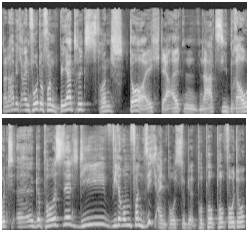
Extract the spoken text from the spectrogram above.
Dann habe ich ein Foto von Beatrix von Storch, der alten Nazi-Braut, äh, gepostet, die wiederum von sich ein Post po po po Foto.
